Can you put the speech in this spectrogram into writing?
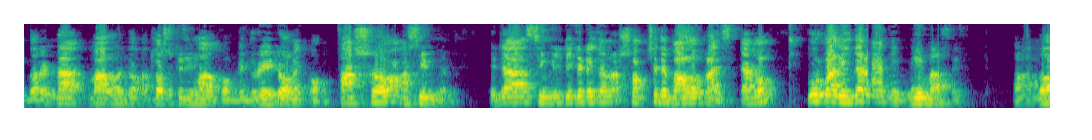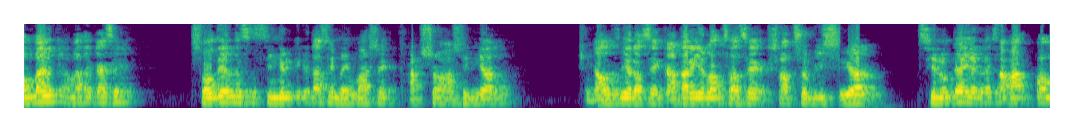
ধরেন না, মাল হয়তো দশ কেজি মাল কম, কিন্তু রেটও অনেক কম। পাঁচশো আশি রিয়াল এটা সিঙ্গেল টিকেটের জন্য সবচেয়ে ভালো প্রাইস এবং কোরবান ঈদের আগে মে মাসে। নর্মালি আমাদের কাছে সৌদি আরবের সিঙ্গেল টিকিট আছে মে মাসে আটশো আশি রিয়াল গালফ রিয়াল আছে, কাতার এয়ারলাইন্স আছে সাতশো বিশ রিয়াল শ্রীলঙ্কা এয়ারলাইন্স আবার কম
